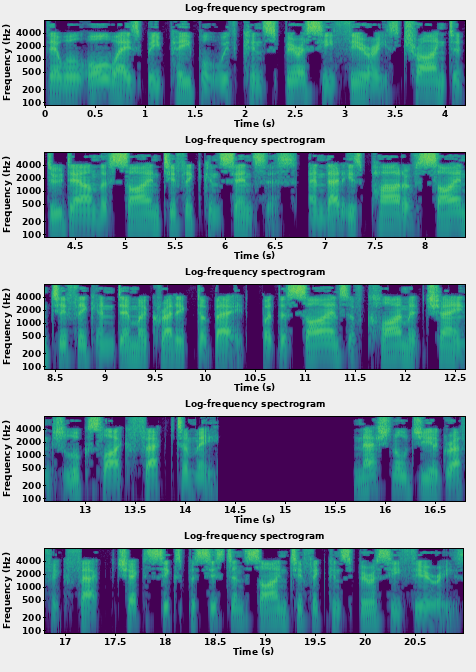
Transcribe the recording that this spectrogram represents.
there will always be people with conspiracy theories trying to do down the scientific consensus, and that is part of scientific and democratic debate, but the science of climate change looks like fact to me. National Geographic fact-checked six persistent scientific conspiracy theories.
